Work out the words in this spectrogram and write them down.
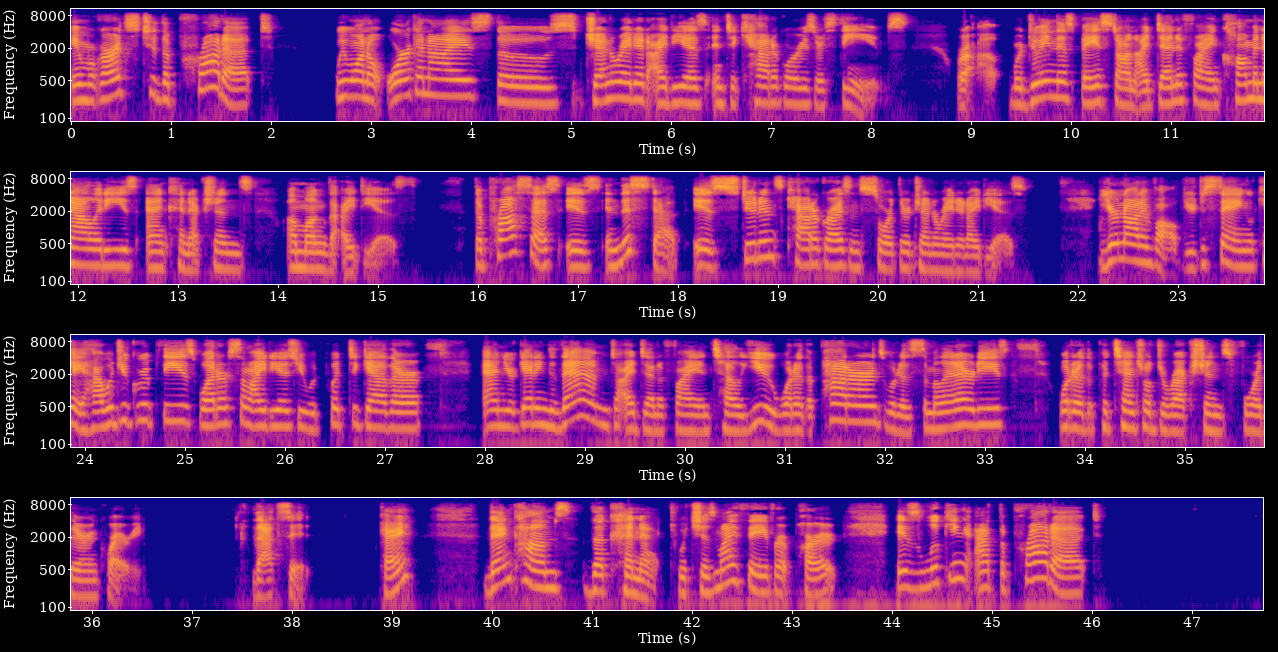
In regards to the product, we want to organize those generated ideas into categories or themes. We're, uh, we're doing this based on identifying commonalities and connections among the ideas. The process is in this step is students categorize and sort their generated ideas. You're not involved. You're just saying, okay, how would you group these? What are some ideas you would put together? And you're getting them to identify and tell you what are the patterns, what are the similarities, what are the potential directions for their inquiry. That's it. Okay? Then comes the connect, which is my favorite part, is looking at the product,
